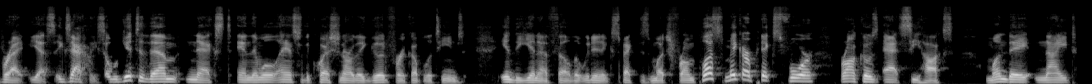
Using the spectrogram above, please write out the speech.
Right. Yes, exactly. So we'll get to them next, and then we'll answer the question Are they good for a couple of teams in the NFL that we didn't expect as much from? Plus, make our picks for Broncos at Seahawks Monday night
